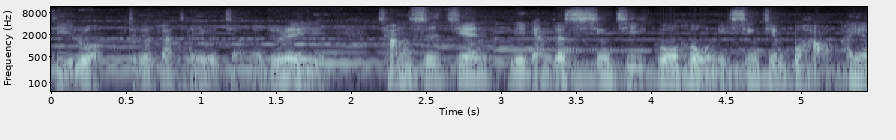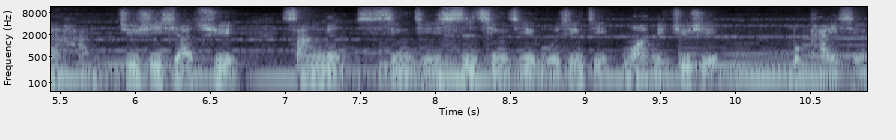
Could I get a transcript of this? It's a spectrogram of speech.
低落，这个刚才有讲了，就是你长时间，你两个星期过后，你心情不好，哎呀，还继续下去，三个星期、四星期、五星期，哇，你继续不开心，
